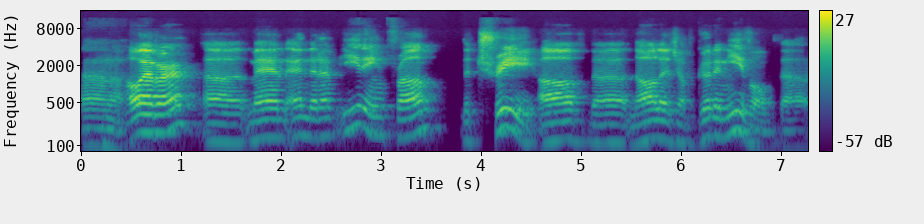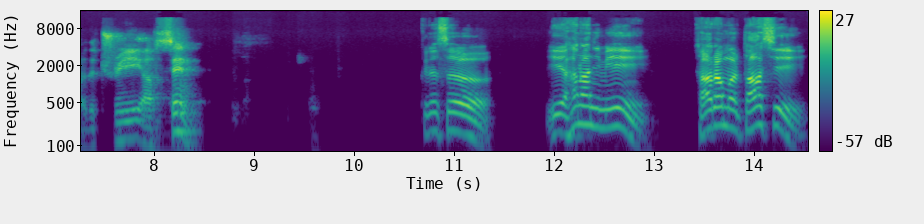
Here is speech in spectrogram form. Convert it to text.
Uh, however, uh, man ended up eating from the tree of the knowledge of good and evil, the, the tree of sin. 그래서 이 하나님이 사람을 다시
